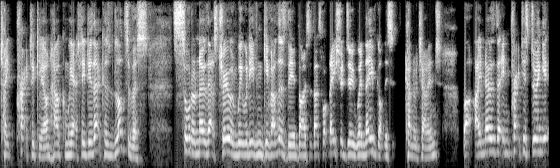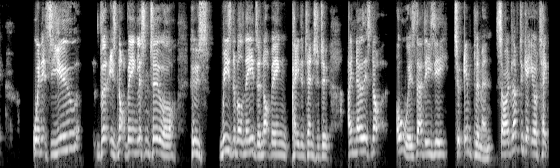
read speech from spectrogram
take practically on how can we actually do that because lots of us sort of know that's true and we would even give others the advice that that's what they should do when they've got this kind of challenge. But i know that in practice doing it when it's you that is not being listened to or whose reasonable needs are not being paid attention to. I know it's not always that easy to implement. So I'd love to get your take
